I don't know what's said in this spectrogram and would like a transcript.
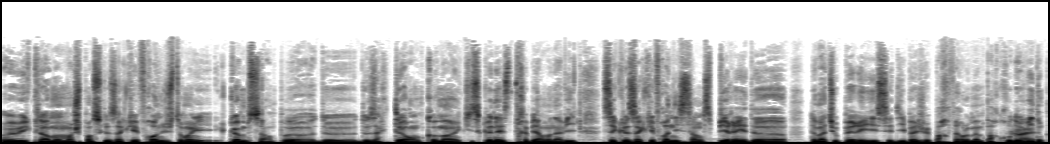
Oui, oui, clairement. Moi, je pense que Zac Efron, justement, il- comme c'est un peu euh, deux, deux acteurs en commun et qui se connaissent très bien, à mon avis, c'est que Zac Efron, il s'est inspiré de, de Matthew Perry. Il s'est dit, bah, je vais pas refaire le même parcours de vie. Donc,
